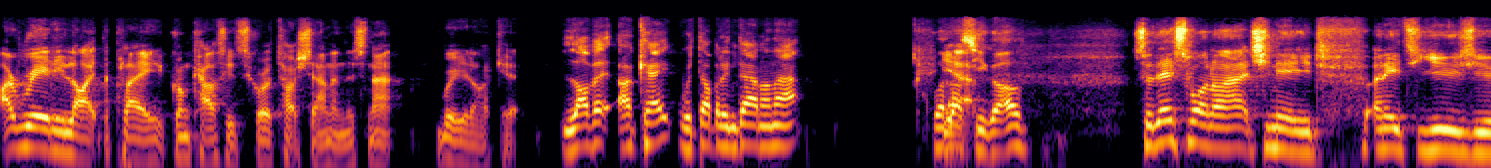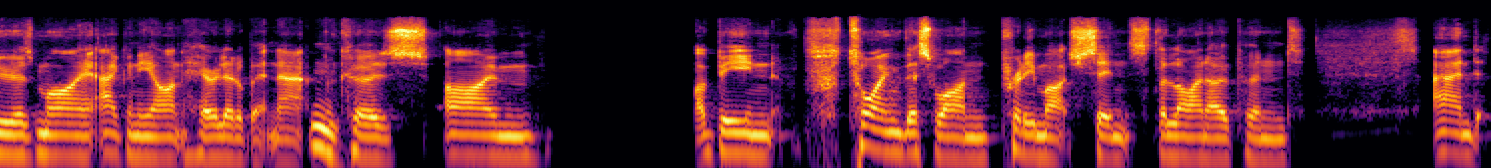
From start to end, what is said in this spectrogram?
I really like the play Gronkowski to score a touchdown in this snap. Really like it. Love it. Okay, we're doubling down on that. What yeah. else you got? So this one, I actually need I need to use you as my agony aunt here a little bit, Nat, mm. because I'm I've been toying this one pretty much since the line opened, and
